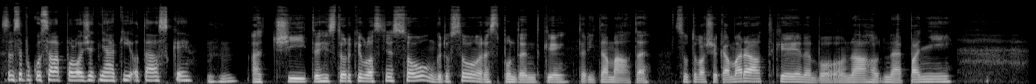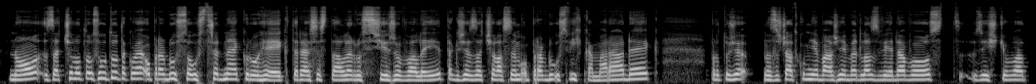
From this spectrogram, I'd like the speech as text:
jsem se pokusila položit nějaké otázky. Mm-hmm. A čí ty historky vlastně jsou? Kdo jsou respondentky, který tam máte? Jsou to vaše kamarádky nebo náhodné paní? No, začalo to, jsou to takové opravdu soustředné kruhy, které se stále rozšiřovaly, takže začala jsem opravdu u svých kamarádek protože na začátku mě vážně vedla zvědavost zjišťovat,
